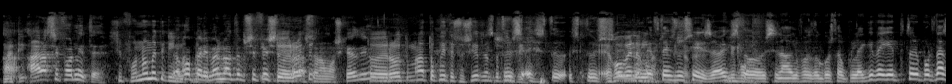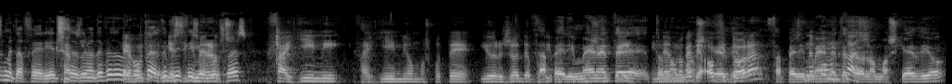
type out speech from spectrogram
Α, Να κλει- άρα συμφωνείτε. Συμφωνώ με την Εγώ κλιμακωτό. περιμένω να το ψηφίσετε τώρα στο νομοσχέδιο. Το ερώτημα, να το πείτε στο ΣΥΡΙΖΑ να το Στους, ψηφίσετε. στους Εγώ δεν έχω βουλευτές να του ψηφίσω ΣΥΡΙΖΑ, κάτι. όχι Λοιπόν. στον συνάδελφο τον Κώστα Πουλακίδα, γιατί το ρεπορτάζ μεταφέρει. Έτσι Ξα- σας μεταφέρει το Έχω ρεπορτάζ. Δεν μια ψηφίζει ο συγκεκριμένη Κώστας. ερώτηση. Θα γίνει, θα γίνει όμως ποτέ η οριζόντια Θα πολιτική περιμένετε υποστηρικτή. το Η Νέα Δημοκρατία. νομοσχέδιο, Όχι τώρα, θα στην επόμενη περιμένετε φάση. το νομοσχέδιο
